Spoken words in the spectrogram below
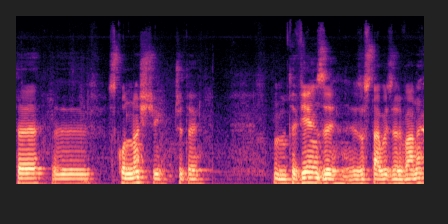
te skłonności, czy te, te więzy zostały zerwane.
